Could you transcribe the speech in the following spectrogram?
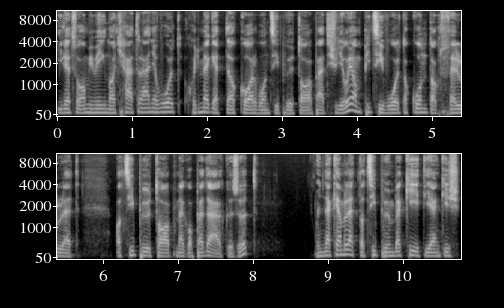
Illetve ami még nagy hátránya volt, hogy megette a karboncipő talpát, és ugye olyan pici volt a kontakt felület a cipőtalp meg a pedál között, hogy nekem lett a cipőmbe két ilyen kis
